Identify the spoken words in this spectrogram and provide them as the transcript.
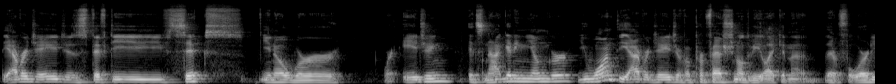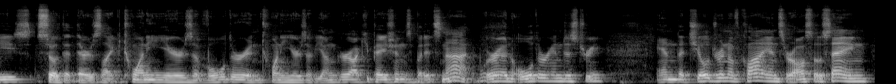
the average age is 56, you know, we're we're aging. It's not getting younger. You want the average age of a professional to be like in the, their 40s so that there's like 20 years of older and 20 years of younger occupations, but it's not. We're an older industry and the children of clients are also saying,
